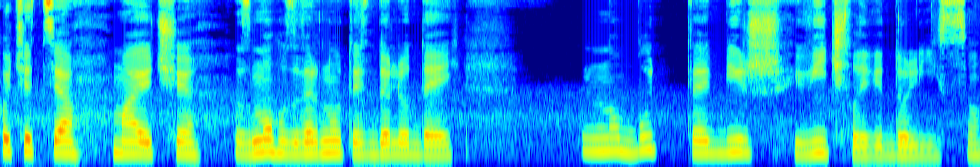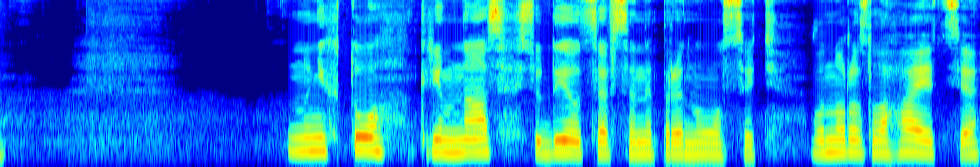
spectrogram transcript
Хочеться, маючи змогу звернутися до людей. Ну, будьте більш вічливі до лісу. Ну, ніхто, крім нас, сюди оце все не приносить. Воно розлагається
